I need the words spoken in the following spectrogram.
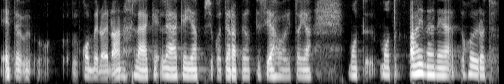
että kombinoidaan lääke, lääke- ja psykoterapeuttisia hoitoja, mutta mut aina ne hoidot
